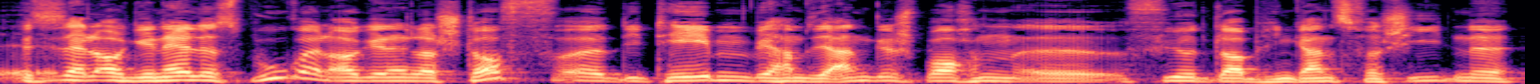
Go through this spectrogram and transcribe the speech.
Es ist ein originelles Buch, ein origineller Stoff. Äh, Die Themen, wir haben sie angesprochen, äh, führen, glaube ich, in ganz verschiedene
